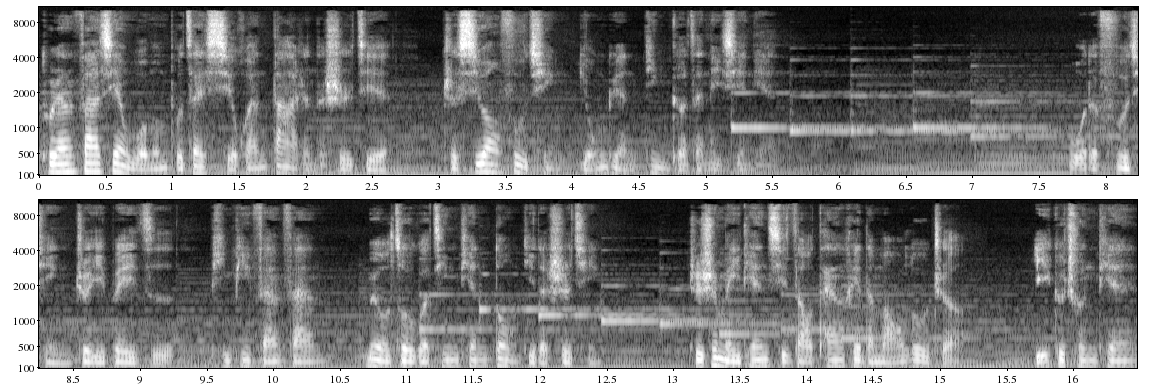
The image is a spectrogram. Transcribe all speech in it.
突然发现，我们不再喜欢大人的世界，只希望父亲永远定格在那些年。我的父亲这一辈子平平凡凡，没有做过惊天动地的事情，只是每天起早贪黑的忙碌着，一个春天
